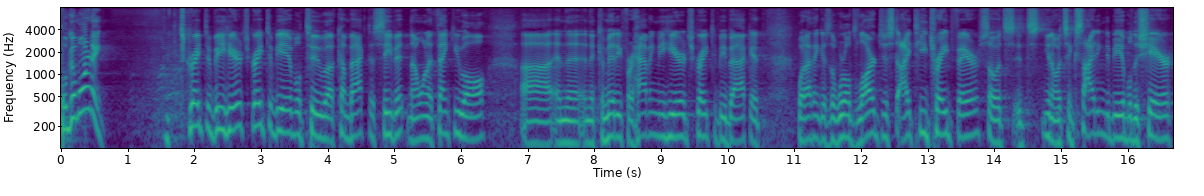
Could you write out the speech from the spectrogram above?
Well, good morning. It's great to be here. It's great to be able to uh, come back to CeBIT, and I want to thank you all uh, and, the, and the committee for having me here. It's great to be back at what I think is the world's largest IT trade fair. So it's, it's, you know, it's exciting to be able to share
